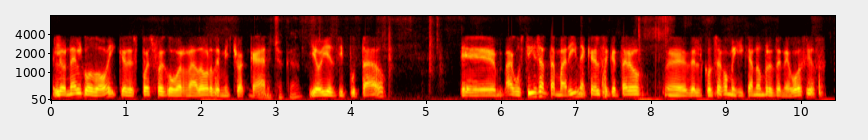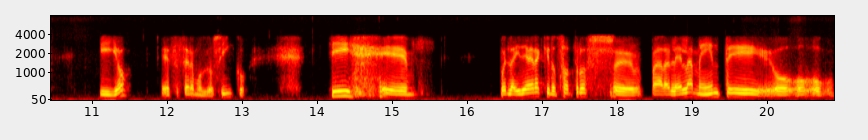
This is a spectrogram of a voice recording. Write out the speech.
Leonel Godoy, que después fue gobernador de Michoacán Michoacán. y hoy es diputado, eh, Agustín Santamarina, que era el secretario del Consejo Mexicano de Hombres de Negocios, y yo, esos éramos los cinco. Y eh, pues la idea era que nosotros eh, paralelamente o,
